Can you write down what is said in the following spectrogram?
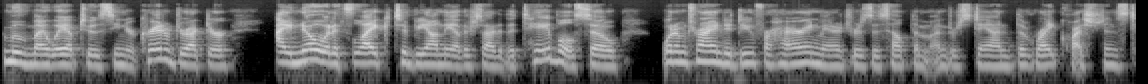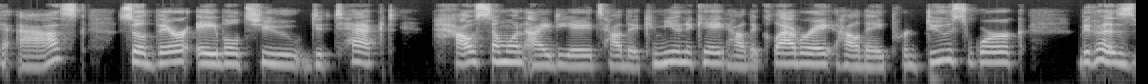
moved my way up to a senior creative director i know what it's like to be on the other side of the table. So what I'm trying to do for hiring managers is help them understand the right questions to ask so they're able to detect how someone ideates, how they communicate, how they collaborate, how they produce work because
